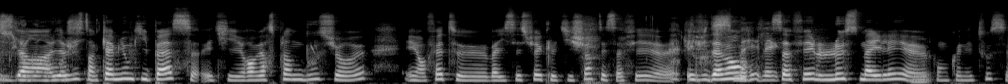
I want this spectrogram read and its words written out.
il y a, y juste un camion qui passe et qui renverse plein de boue sur eux. Et en fait, euh, bah, il s'essuie avec le t-shirt et ça fait, euh, évidemment, ça fait le smiley Mm. qu'on connaît tous.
